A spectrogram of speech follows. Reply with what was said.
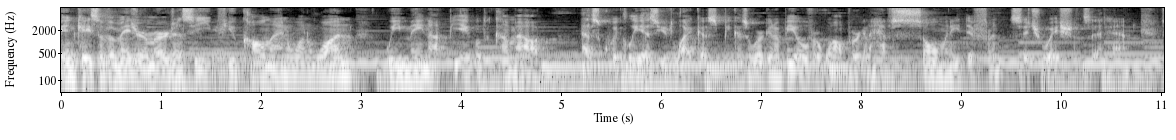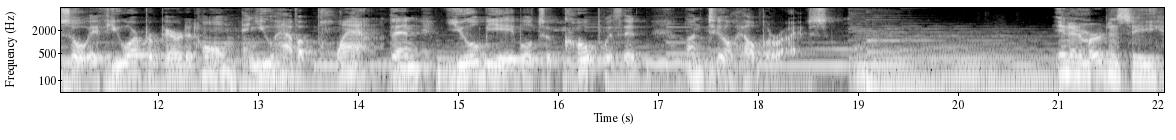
In case of a major emergency, if you call 911, we may not be able to come out as quickly as you'd like us because we're going to be overwhelmed. We're going to have so many different situations at hand. So if you are prepared at home and you have a plan, then you'll be able to cope with it until help arrives. In an emergency,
